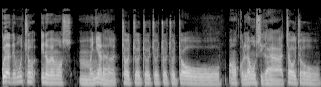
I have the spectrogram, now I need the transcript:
Cuídate mucho y nos vemos mañana. Chau, chau, chau, chau, chau, chau, chau. Vamos con la música. Chau, chau.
